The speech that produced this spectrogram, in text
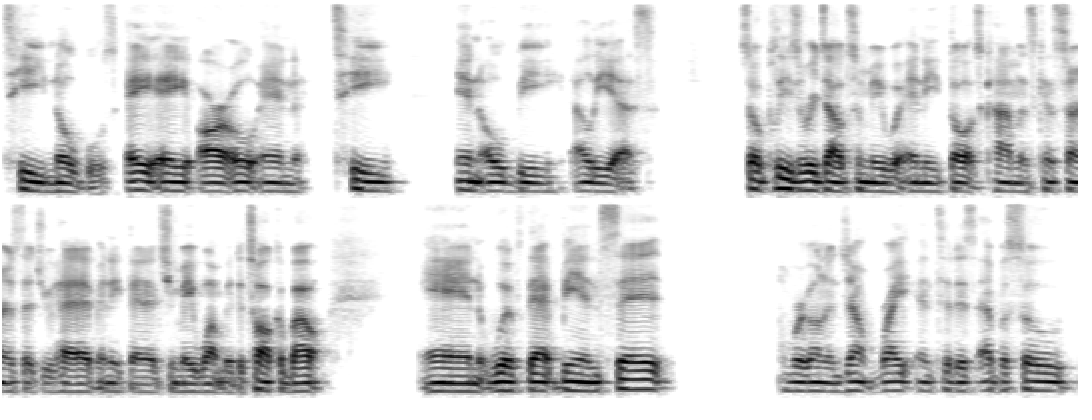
T Nobles, A A R O N T N O B L E S. So please reach out to me with any thoughts, comments, concerns that you have, anything that you may want me to talk about. And with that being said, we're going to jump right into this episode.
